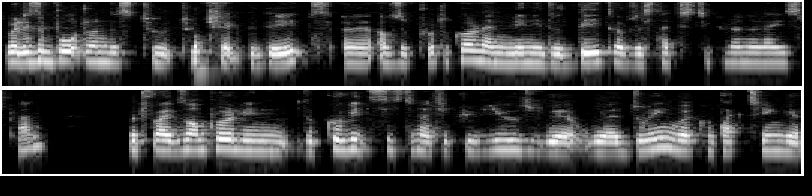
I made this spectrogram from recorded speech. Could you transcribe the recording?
what is important is to, to check the date uh, of the protocol and mainly the date of the statistical analysis plan. But for example, in the COVID systematic reviews we're, we're doing, we're contacting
